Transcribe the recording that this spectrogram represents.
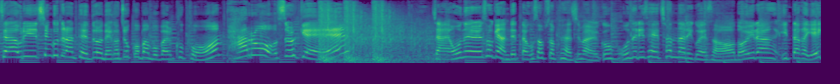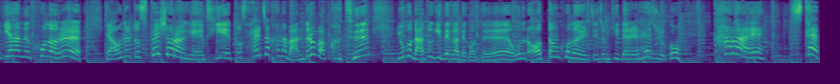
자, 우리 친구들한테도 내가 쪼꼬바 모바일 쿠폰 바로 쏠게. 자, 오늘 소개 안 됐다고 섭섭해하지 말고 오늘이 새해 첫날이고 해서 너희랑 이따가 얘기하는 코너를 야 오늘 또 special하게 뒤에 또 살짝 하나 만들어 봤거든. 요거 나도 기대가 되거든. 오늘 어떤 코너일지 좀 기대를 해주고 카라의 스텝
